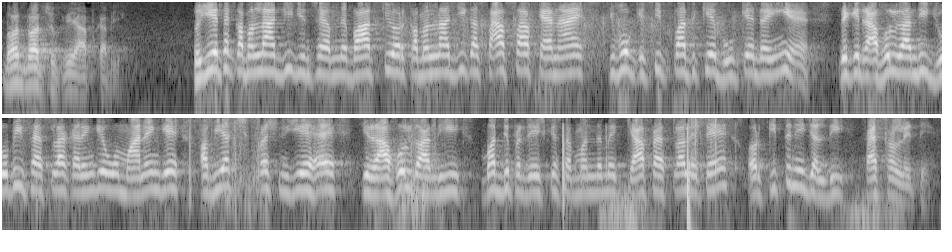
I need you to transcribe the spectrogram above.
बहुत बहुत शुक्रिया आपका भी। तो ये थे कमलनाथ जी जिनसे हमने बात की और कमलनाथ जी का साफ़ साफ़ कहना है कि वो किसी पद के भूखे नहीं है। लेकिन राहुल गांधी जो भी फैसला करेंगे, वो मानेंगे। अब यक्ष प्रश्न ये है कि राहुल गांधी मध्य प्रदेश के संबंध में क्या फैसला लेते हैं और कितनी जल्दी फैसला लेते हैं?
